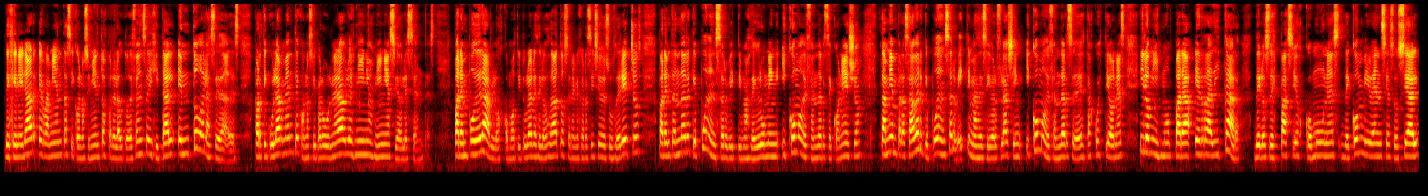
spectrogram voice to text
de generar herramientas y conocimientos para la autodefensa digital en todas las edades, particularmente con los hipervulnerables niños, niñas y adolescentes para empoderarlos como titulares de los datos en el ejercicio de sus derechos, para entender que pueden ser víctimas de grooming y cómo defenderse con ello, también para saber que pueden ser víctimas de ciberflashing y cómo defenderse de estas cuestiones, y lo mismo para erradicar de los espacios comunes de convivencia social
